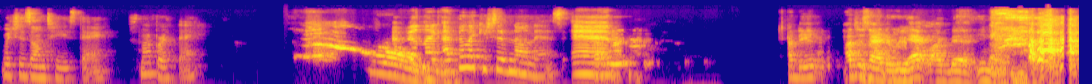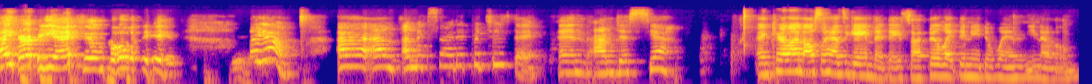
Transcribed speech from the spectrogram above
which is on Tuesday. It's my birthday. I feel like I feel like you should have known this. And I did. I just had to react like that, you know. Your reaction voted. Yeah. But yeah, I, I'm I'm excited for Tuesday, and I'm just yeah. And Carolina also has a game that day, so I feel like they need to win, you know,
